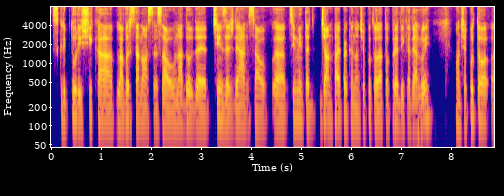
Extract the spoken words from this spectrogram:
scripturii și ca la vârsta noastră sau un adult de 50 de ani sau uh, țin minte John Piper când a început odată o predică de-a lui, a început-o uh,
